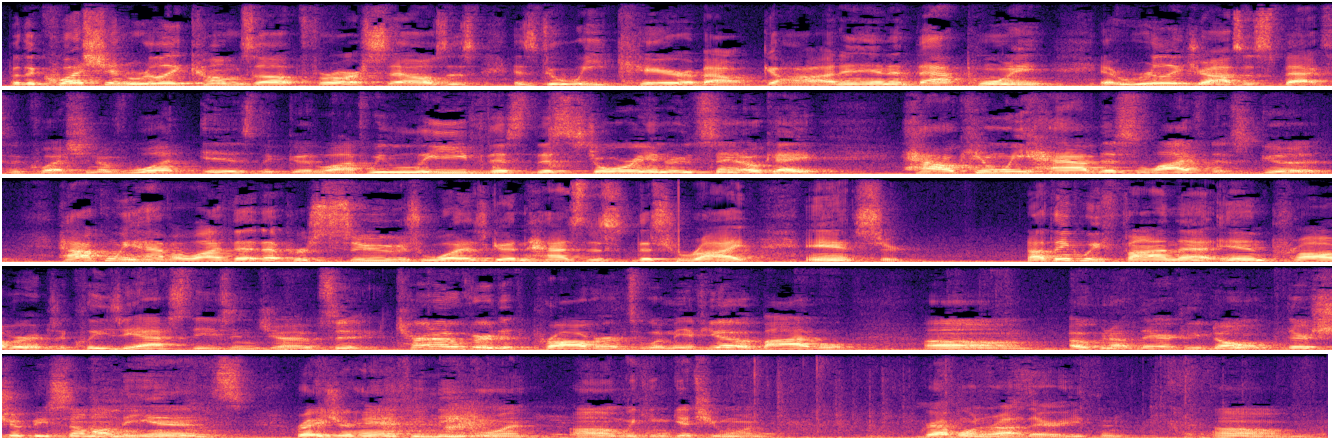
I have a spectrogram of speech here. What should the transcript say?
But the question really comes up for ourselves is, is do we care about God? And, and at that point, it really drives us back to the question of what is the good life? We leave this, this story in Ruth saying, okay, how can we have this life that's good? How can we have a life that, that pursues what is good and has this, this right answer? And I think we find that in Proverbs, Ecclesiastes, and Job. So turn over to Proverbs with me. If you have a Bible, um, open up there. If you don't, there should be some on the ends Raise your hand if you need one. Um, we can get you one. Grab one right there, Ethan. Um,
